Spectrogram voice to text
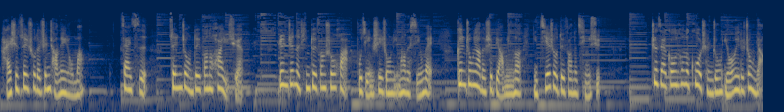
还是最初的争吵内容吗？再次，尊重对方的话语权，认真的听对方说话，不仅是一种礼貌的行为。更重要的是，表明了你接受对方的情绪，这在沟通的过程中尤为的重要。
